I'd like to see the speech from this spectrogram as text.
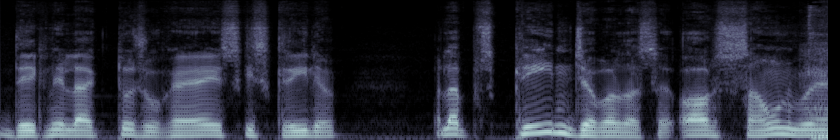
देखने लायक तो जो है इसकी स्क्रीन है। मतलब स्क्रीन ज़बरदस्त है और साउंड में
